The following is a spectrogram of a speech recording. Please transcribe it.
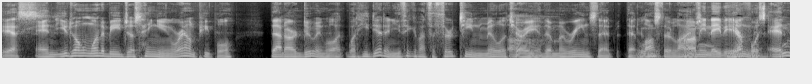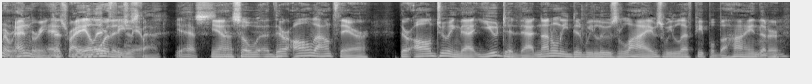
yes. and you don't want to be just hanging around people that are doing what what he did. And you think about the 13 military, Oh. the Marines that that lost their lives. Army, Navy, Air Force, men. and Marine. and Marine. That's right. More than female. just that. Yes. Yeah. So uh, they're all out there. They're all doing that. You did that. Not only did we lose lives, we left people behind that are Mhm.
